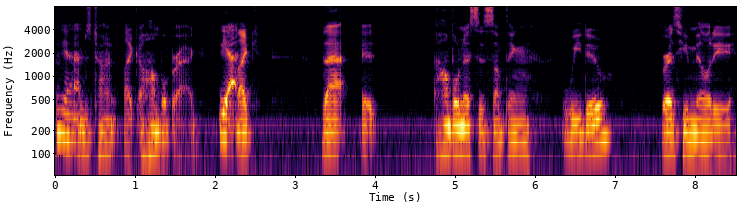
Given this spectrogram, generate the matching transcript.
Yeah. I'm just trying like a humble brag. Yeah. Like that. It humbleness is something we do, whereas humility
